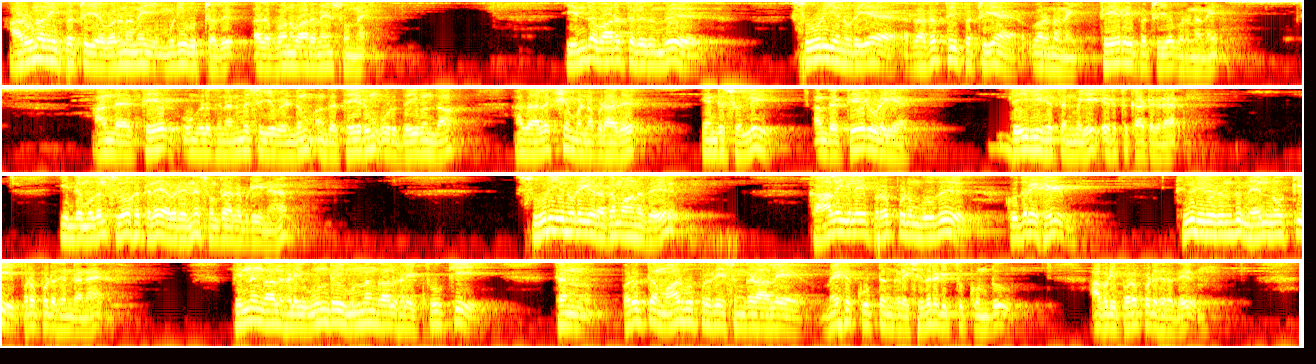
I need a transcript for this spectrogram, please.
அருணனை பற்றிய வருணனை முடிவுற்றது. அதை போன வாரமே சொன்னேன். இந்த வாரத்திலிருந்து சூரியனுடைய ரதத்தை பற்றிய வர்ணனை தேரை பற்றிய வர்ணனை. அந்த தேர் உங்களுக்கு நன்மை செய்ய வேண்டும். அந்த தேரும் ஒரு தெய்வம்தான். அது அலட்சியம் பண்ணப்படாது என்று சொல்லி அந்த தேருடைய தெய்வீகத்தன்மையை எடுத்து காட்டுகிறார் இந்த முதல் ஸ்லோகத்தில் அவர் என்ன சொல்றார் அப்படின்னா சூரியனுடைய ரதமானது காலையிலே புறப்படும் போது குதிரைகள் கீழிலிருந்து மேல் நோக்கி புறப்படுகின்றன. பின்னங்கால்களை ஊன்றி முன்னங்கால்களை தூக்கி தன் பருத்த மார்பு பிரதேசங்களாலே மேகக்கூட்டங்களை சிதறடித்து கொண்டு அப்படி புறப்படுகிறது.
